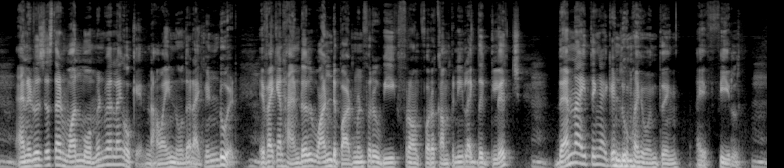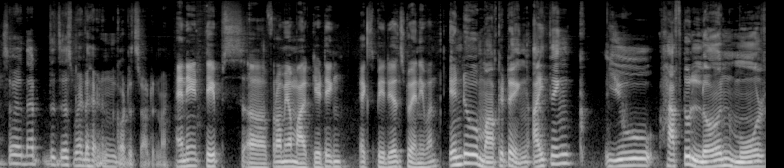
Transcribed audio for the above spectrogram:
Hmm. And it was just that one moment where like, okay, now I know that I can do it. Hmm. If I can handle one department for a week from for a company like the glitch, hmm. then I think I can do my own thing. I feel. So that, that just went ahead and got it started, man. Any tips uh, from your marketing experience to anyone? into marketing i think you have to learn more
